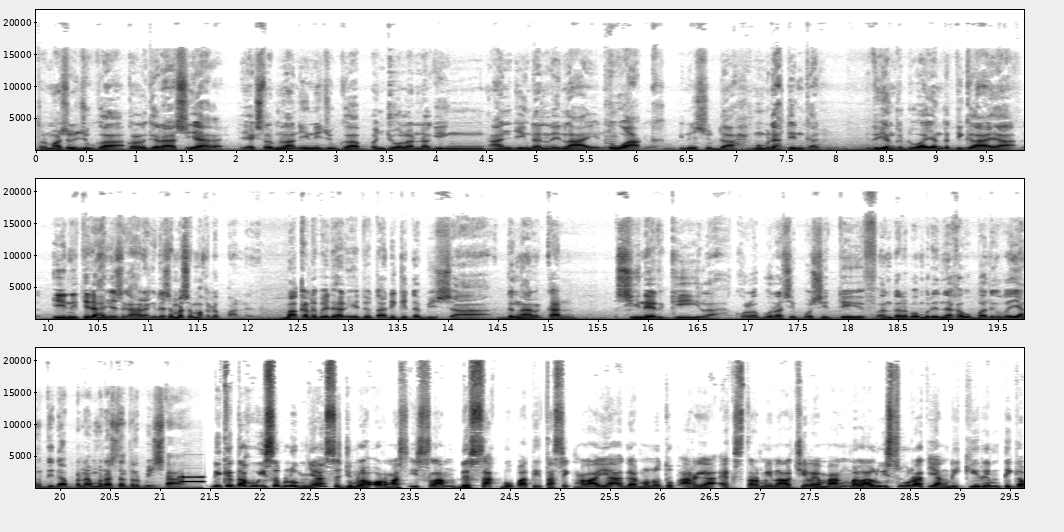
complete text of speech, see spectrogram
termasuk juga lagi rahasia kan. Di ekstremal ini juga penjualan daging anjing dan lain-lain, tuak. Ini sudah memprihatinkan. Itu yang kedua, yang ketiga ya ini tidak hanya sekarang, kita sama-sama ke depan. Bahkan lebih dari itu tadi kita bisa dengarkan sinergi lah, kolaborasi positif antara pemerintah kabupaten kota yang tidak pernah merasa terpisah. Diketahui sebelumnya, sejumlah ormas Islam desak Bupati Tasikmalaya agar menutup area eksterminal Cilembang melalui surat yang dikirim 31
